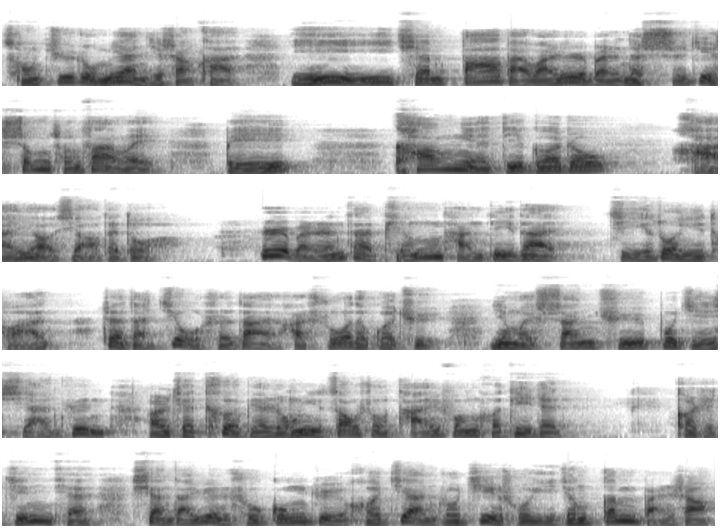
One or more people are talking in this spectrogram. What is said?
从居住面积上看，一亿一千八百万日本人的实际生存范围比康涅狄格州还要小得多。日本人在平坦地带挤作一团。这在旧时代还说得过去，因为山区不仅险峻，而且特别容易遭受台风和地震。可是今天，现代运输工具和建筑技术已经根本上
